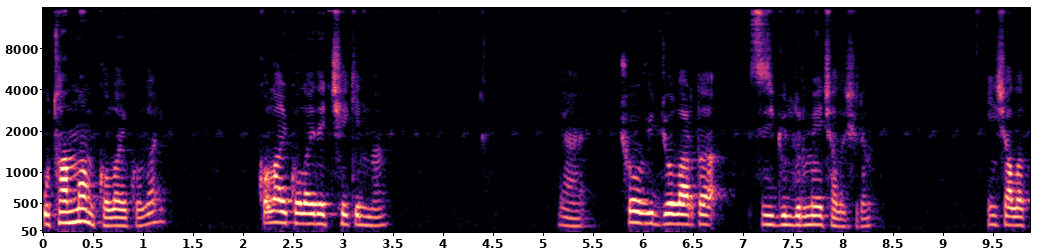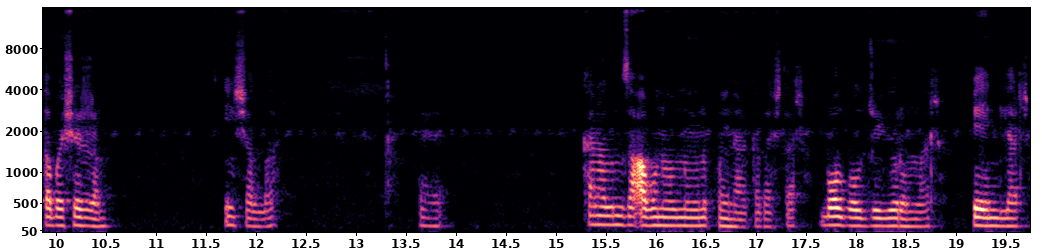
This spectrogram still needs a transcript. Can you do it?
utanmam kolay kolay. Kolay kolay da çekinmem. Yani çoğu videolarda sizi güldürmeye çalışırım. İnşallah da başarırım. İnşallah. Ee, kanalımıza abone olmayı unutmayın arkadaşlar. Bol bolca yorumlar, beğeniler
